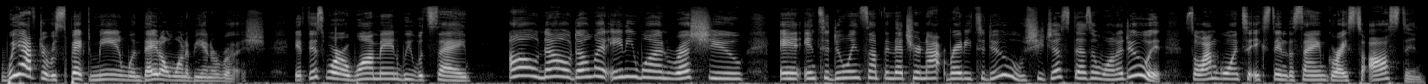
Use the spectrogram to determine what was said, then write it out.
We have to respect men when they don't want to be in a rush. If this were a woman, we would say, Oh, no, don't let anyone rush you in, into doing something that you're not ready to do. She just doesn't want to do it. So I'm going to extend the same grace to Austin.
